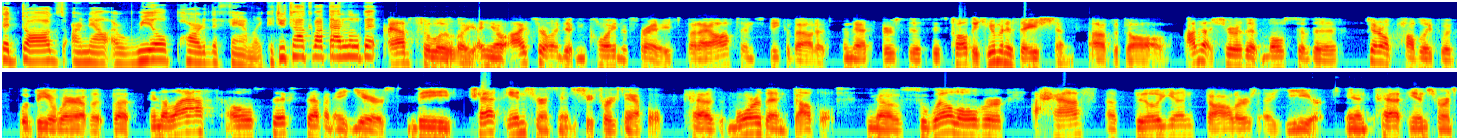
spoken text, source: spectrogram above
that dogs are now a real part of the family? Could you talk about that a little bit? Absolutely. You know, I certainly didn't coin the phrase, but I often speak about it and that there's this, it's called the humanization of the dog. I'm not sure that most of the general public would, would be aware of it, but in the last, oh, six, seven, eight years, the pet insurance industry, for example, has more than doubled. You know, so well over a half a billion dollars a year in pet insurance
